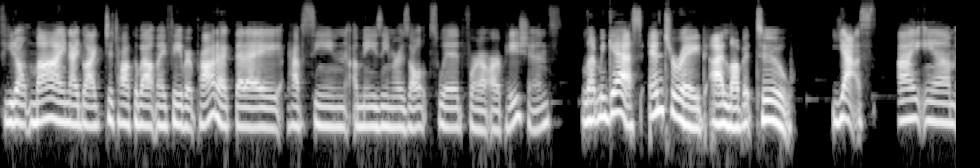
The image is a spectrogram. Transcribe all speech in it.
if you don't mind, I'd like to talk about my favorite product that I have seen amazing results with for our patients. Let me guess, Enterade. I love it too. Yes, I am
